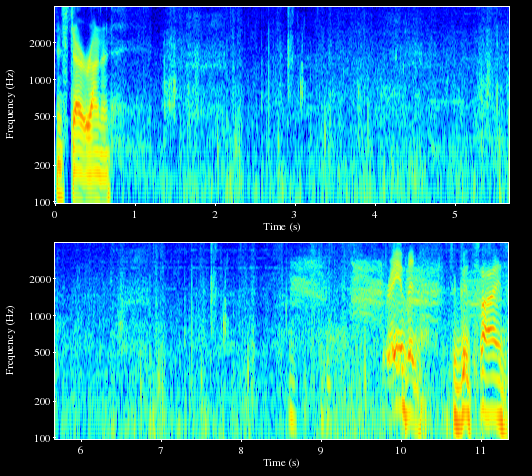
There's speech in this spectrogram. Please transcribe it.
and start running. Raven, it's a good sign.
